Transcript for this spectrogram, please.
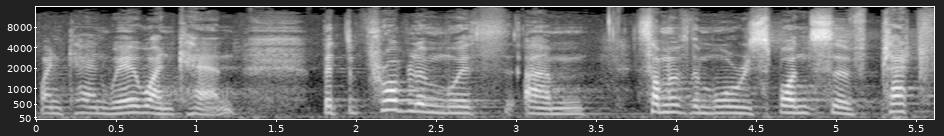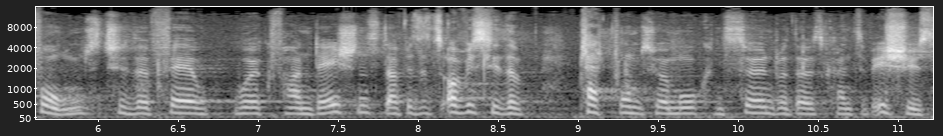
one can where one can. But the problem with um, some of the more responsive platforms to the Fair Work Foundation stuff is it's obviously the platforms who are more concerned with those kinds of issues.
